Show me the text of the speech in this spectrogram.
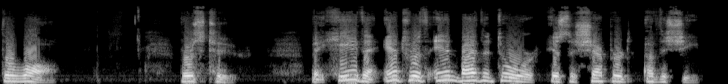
the wall. Verse 2 But he that entereth in by the door is the shepherd of the sheep.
